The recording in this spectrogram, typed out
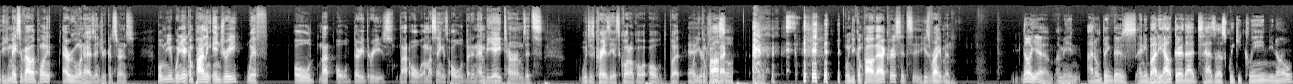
He makes a valid point everyone has injury concerns. But when you when you're yeah. compiling injury with old, not old, 33 is not old. I'm not saying it's old, but in NBA terms, it's which is crazy. It's quote unquote old. But yeah, when you compile that, when you compile that, Chris, it's he's right, man. No, yeah. I mean, I don't think there's anybody out there that has a squeaky clean, you know,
